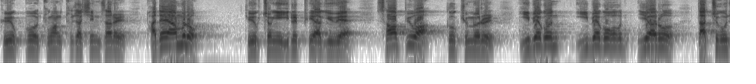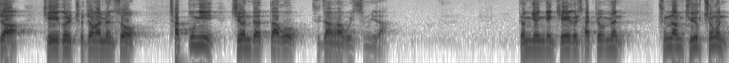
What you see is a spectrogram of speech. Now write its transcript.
교육부 중앙투자심사를 받아야 하므로 교육청이 이를 피하기 위해 사업비와 그 규모를 200원, 200억 원 이하로 낮추고자 계획을 조정하면서 착공이 지연됐다고 주장하고 있습니다. 변경된 계획을 살펴보면 충남교육청은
